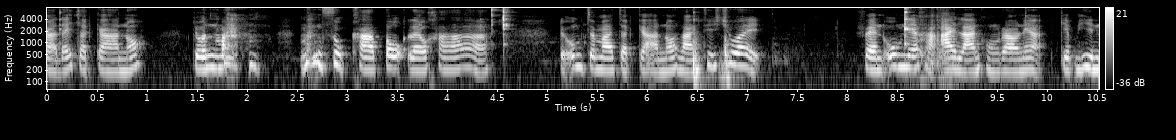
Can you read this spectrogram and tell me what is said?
กาสได้จัดการเนาะจนมันมันสุกคาโต๊ะแล้วค่ะ เดี๋ยวอุ้มจะมาจัดการเนาะหลังที่ช่วย แฟนอุ้มเนี่ยค่ะไอายร้านของเราเนี่ย เก็บหิน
